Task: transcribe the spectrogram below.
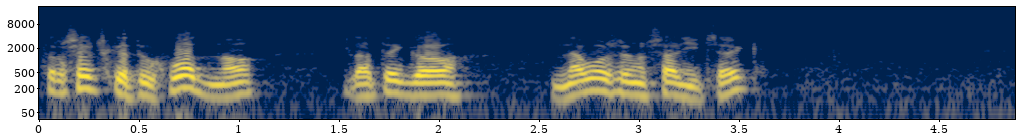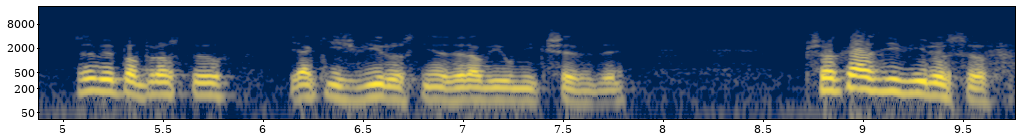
Troszeczkę tu chłodno, dlatego nałożę szaliczek, żeby po prostu jakiś wirus nie zrobił mi krzywdy. Przy okazji wirusów,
